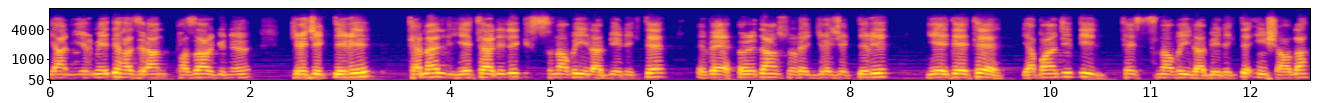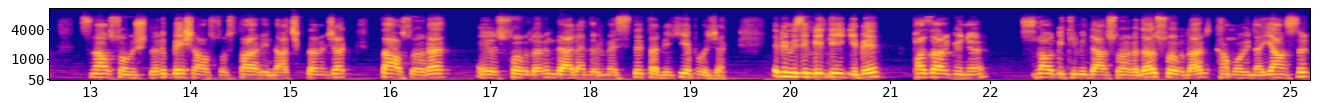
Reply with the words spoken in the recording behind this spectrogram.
yani 27 Haziran Pazar günü girecekleri temel yeterlilik sınavıyla birlikte e, ve öğleden sonra girecekleri YDT yabancı dil test sınavıyla birlikte inşallah sınav sonuçları 5 Ağustos tarihinde açıklanacak. Daha sonra e, soruların değerlendirilmesi de tabii ki yapılacak. Hepimizin bildiği gibi pazar günü sınav bitiminden sonra da sorular kamuoyuna yansır.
